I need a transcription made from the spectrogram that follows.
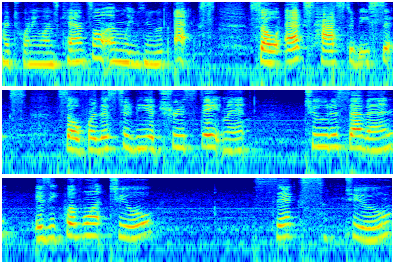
my 21's cancel and leaves me with x. So x has to be 6. So for this to be a true statement, 2 to 7 is equivalent to 6 to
